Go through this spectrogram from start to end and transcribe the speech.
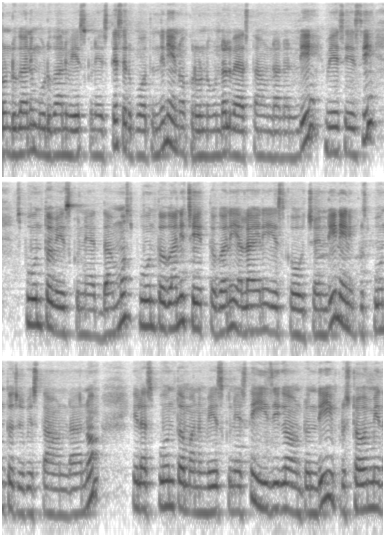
రెండు కానీ మూడు కానీ వేసుకునేస్తే సరిపోతుంది. నేను ఒక రెండు ఉండలు వేస్తూ ఉన్నానండి. వేసేసి స్పూన్తో వేసుకునేద్దాము. స్పూన్తో కానీ చేతితో కానీ ఎలా అయినా వేసుకోవచ్చు అండి నేను ఇప్పుడు స్పూన్తో చూపిస్తూ ఉన్నాను. ఇలా స్పూన్తో మనం వేసుకునేస్తే ఈజీగా ఉంటుంది. ఇప్పుడు స్టవ్ మీద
